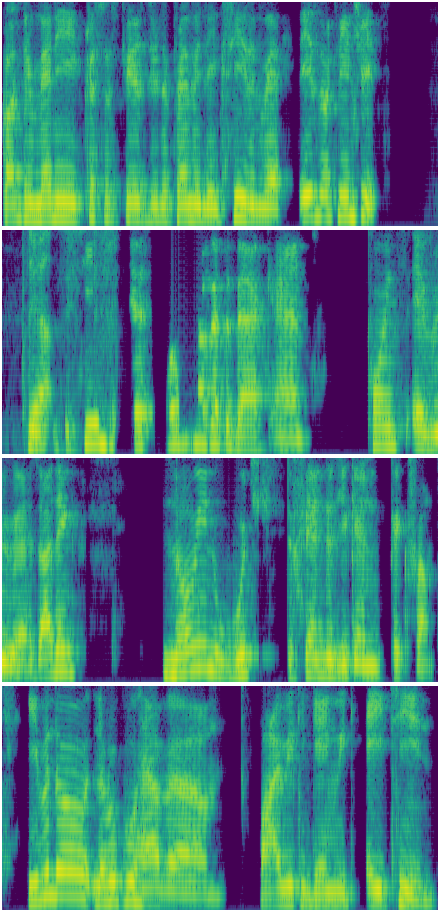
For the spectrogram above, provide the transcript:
gone through many Christmas periods during the Premier League season where there is no clean sheets. Yeah, the, the team just open up at the back and points everywhere. So I think knowing which defenders you can pick from, even though Liverpool have um, bye week and game week 18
